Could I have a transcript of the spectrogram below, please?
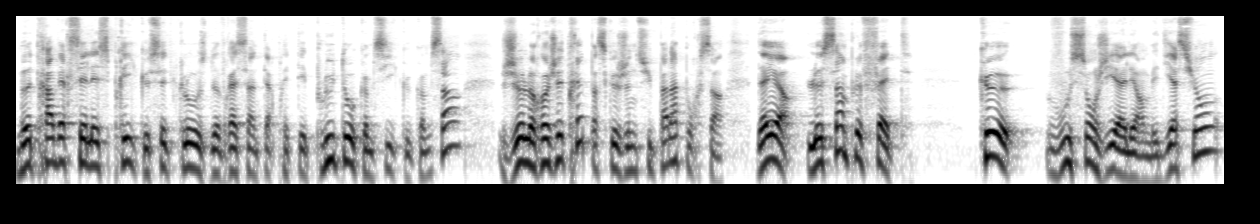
me traversait l'esprit que cette clause devrait s'interpréter plutôt comme ci que comme ça, je le rejetterai parce que je ne suis pas là pour ça. D'ailleurs, le simple fait que vous songiez à aller en médiation,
